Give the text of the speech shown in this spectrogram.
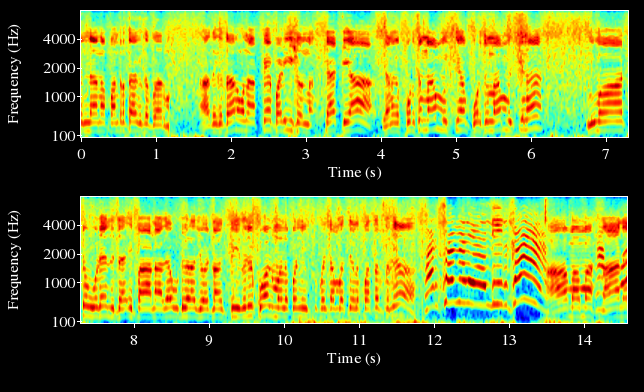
என்னென்ன பண்ணுறதாக்குத பாரு. அதுக்கு தானே உன்னை அப்பயே படிக்க சொன்னேன். கேட்டியா? எனக்கு புருஷன்தான் முக்கியம் புருஷன்தான் முக்கியம். நீ மட்டும் உடைந்துட்ட. இப்போ நான் அதை விட்டுக்கலா சொல்லிட்டான். இப்போ இதுலேயும் கோல் மேலே பண்ணி விட்டு போயிட்டான் பார்த்தியா பத்திரத்துலையும்? ஆமாம்மா நானே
